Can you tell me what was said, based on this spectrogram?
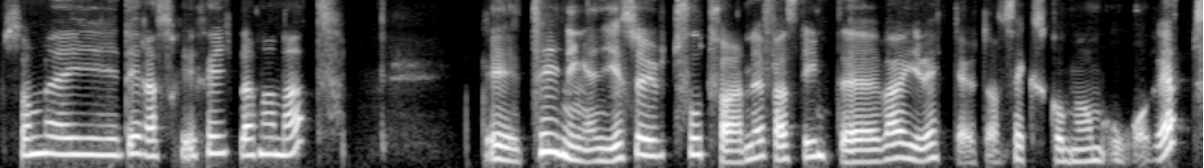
som är i deras regi bland annat. Eh, tidningen ges ut fortfarande fast inte varje vecka utan sex gånger om året.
